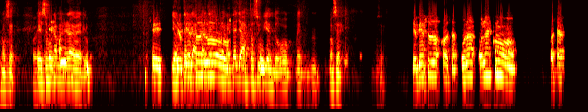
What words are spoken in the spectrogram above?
no sé. Pues Eso es una manera de verlo. Sí, Y yo ahorita ya, pienso está, algo, ahorita ya está subiendo, o, eh, no sé. No sé. yo pienso dos cosas. Una, una es como, o sea,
